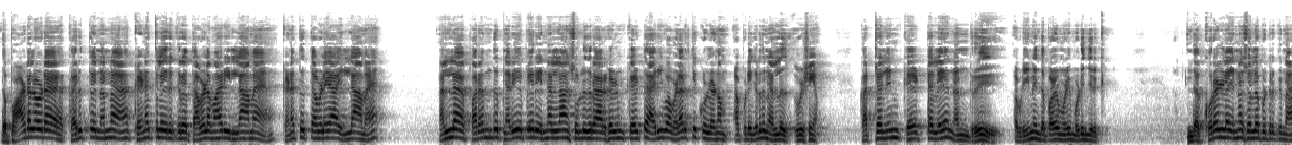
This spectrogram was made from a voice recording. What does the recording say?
இந்த பாடலோட கருத்து என்னென்னா கிணத்துல இருக்கிற தவளை மாதிரி இல்லாமல் கிணத்து தவளையா இல்லாமல் நல்ல பறந்து நிறைய பேர் என்னெல்லாம் சொல்லுகிறார்கள்னு கேட்டு அறிவை வளர்த்தி கொள்ளணும் அப்படிங்கிறது நல்லது விஷயம். கற்றலின் கேட்டலே நன்று அப்படின்னு இந்த பழமொழி முடிஞ்சிருக்கு. இந்த குரலில் என்ன சொல்லப்பட்டிருக்குன்னா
